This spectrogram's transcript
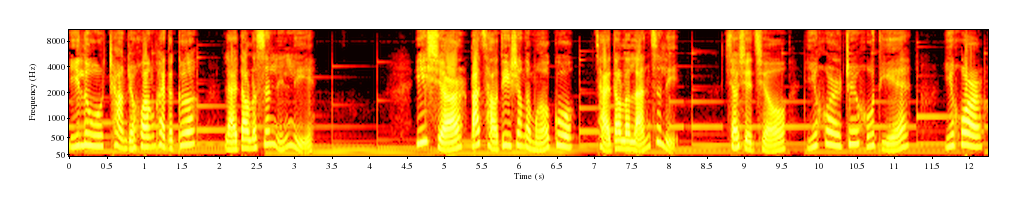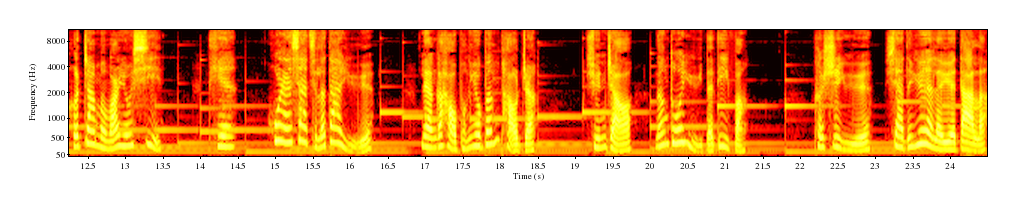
一路唱着欢快的歌，来到了森林里。伊雪儿把草地上的蘑菇踩到了篮子里。小雪球一会儿追蝴蝶，一会儿和蚱蜢玩游戏。天忽然下起了大雨，两个好朋友奔跑着，寻找能躲雨的地方。可是雨下得越来越大了。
